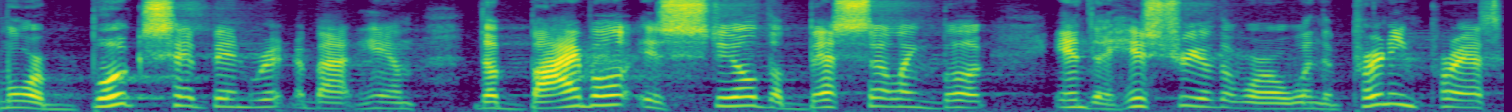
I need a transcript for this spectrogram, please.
More books have been written about him. The Bible is still the best selling book in the history of the world. When the printing press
